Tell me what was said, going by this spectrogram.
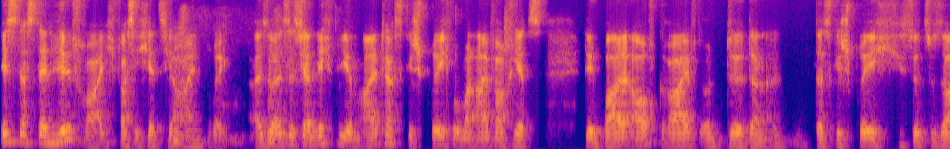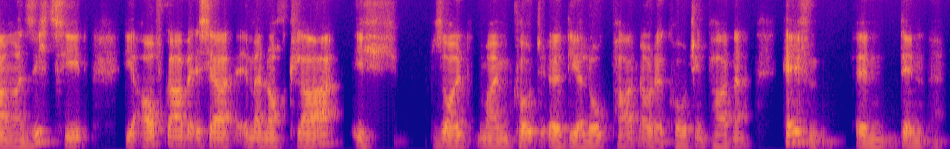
ist das denn hilfreich, was ich jetzt hier einbringe? Also es ist ja nicht wie im Alltagsgespräch, wo man einfach jetzt den Ball aufgreift und äh, dann das Gespräch sozusagen an sich zieht. Die Aufgabe ist ja immer noch klar, ich soll meinem Coach, äh, Dialogpartner oder Coachingpartner helfen in den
